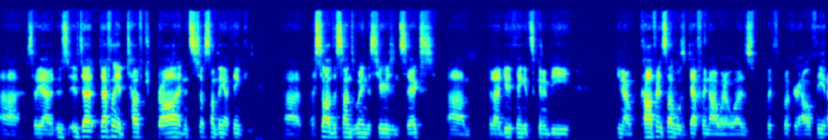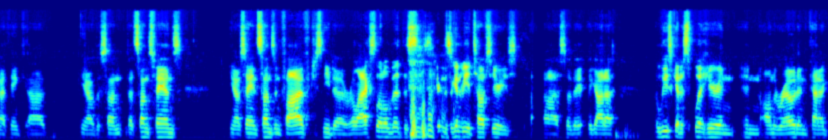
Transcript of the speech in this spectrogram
uh, so yeah, it was, it was de- definitely a tough draw, and it's just something I think uh, I saw the Suns winning the series in six, um, but I do think it's going to be, you know, confidence level is definitely not what it was with Booker healthy, and I think uh, you know the Sun that Suns fans, you know, saying Suns in five just need to relax a little bit. This, this is going to be a tough series, uh, so they they gotta at least get a split here and and on the road and kind of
